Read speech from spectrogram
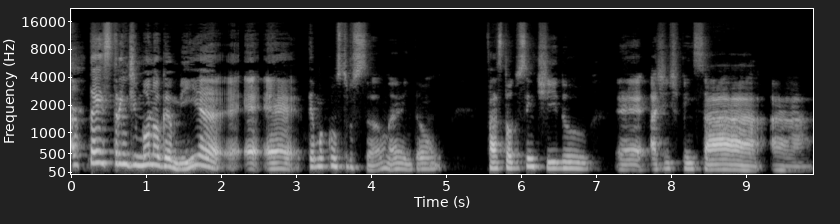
Até esse trem de monogamia é, é, é, tem uma construção, né? Então faz todo sentido é, a gente pensar a,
